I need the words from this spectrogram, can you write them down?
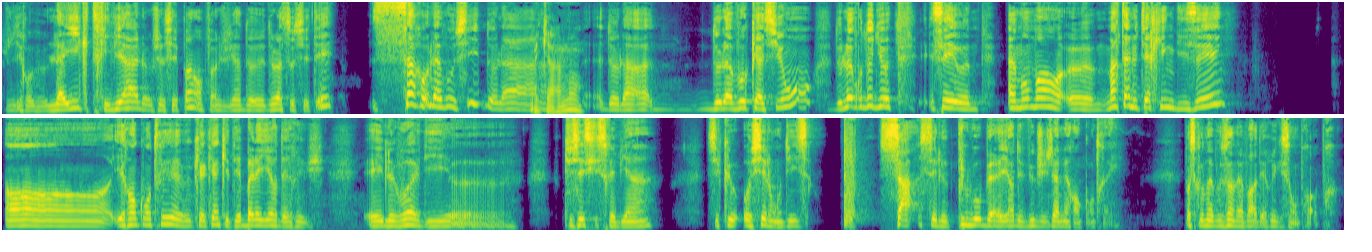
je veux dire laïques, triviales, je sais pas, enfin je veux dire de, de la société, ça relève aussi de la, Mais carrément. de la de la vocation, de l'œuvre de Dieu. C'est euh, un moment, euh, Martin Luther King disait, il rencontrait euh, quelqu'un qui était balayeur des rues, et il le voit et dit, tu sais ce qui serait bien, c'est que au ciel on dise, ça c'est le plus beau balayeur de rues que j'ai jamais rencontré, parce qu'on a besoin d'avoir des rues qui sont propres.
